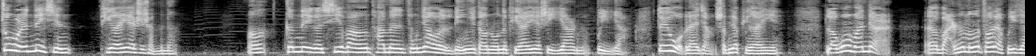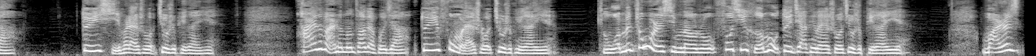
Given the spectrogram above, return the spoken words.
中国人内心，平安夜是什么呢？啊，跟那个西方他们宗教领域当中的平安夜是一样的？不一样。对于我们来讲，什么叫平安夜？老公晚点呃，晚上能够早点回家，对于媳妇来说就是平安夜；孩子晚上能早点回家，对于父母来说就是平安夜。我们中国人心目当中，夫妻和睦对家庭来说就是平安夜。晚上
